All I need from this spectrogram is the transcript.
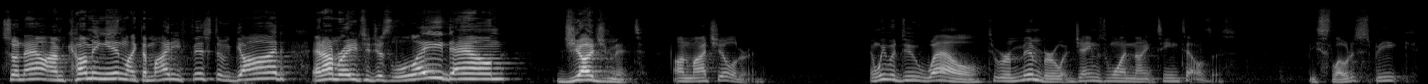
so now I'm coming in like the mighty fist of God and I'm ready to just lay down judgment on my children. And we would do well to remember what James 1:19 tells us. Be slow to speak,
